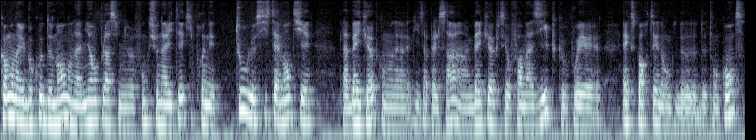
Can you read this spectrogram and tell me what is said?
comme on a eu beaucoup de demandes, on a mis en place une fonctionnalité qui prenait tout le système entier la backup, comme ils appellent ça. Un backup, c'est au format zip que vous pouvez exporter donc de, ton compte.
